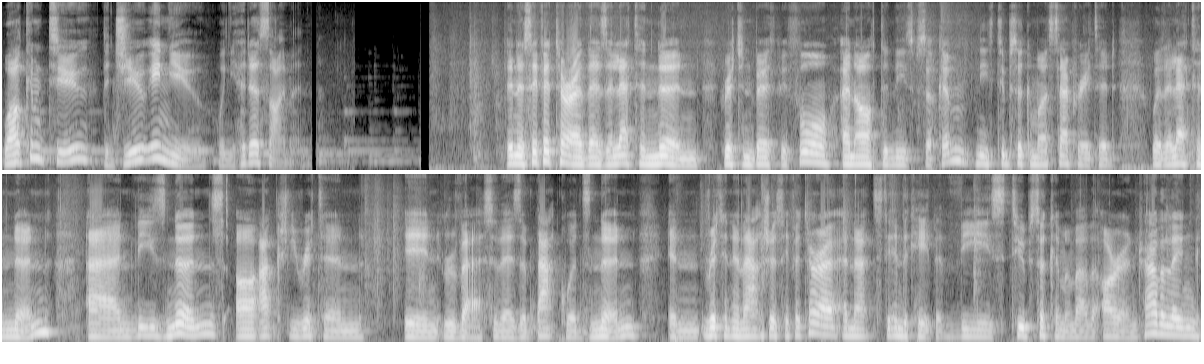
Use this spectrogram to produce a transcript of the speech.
Welcome to The Jew in You when you Yehuda Simon. In the Sefer Torah, there's a letter Nun written both before and after these psukim. These two psukim are separated with a letter Nun, and these Nuns are actually written in reverse. So there's a backwards nun in written in the actual Sefer Torah, and that's to indicate that these two psukim about the Aron traveling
